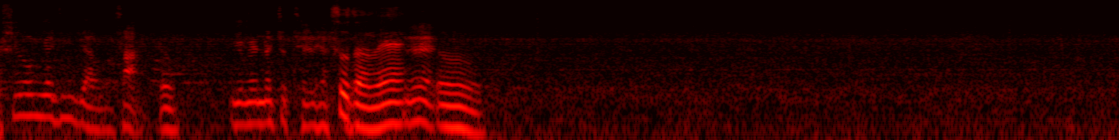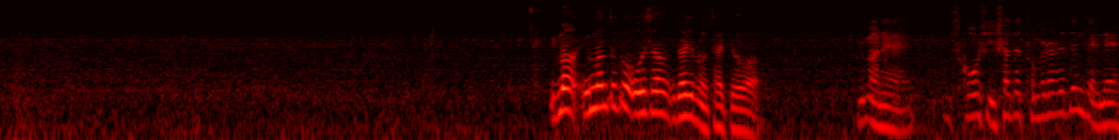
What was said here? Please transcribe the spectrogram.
鷲宮神社もさ、うん有名になっちゃってるね。そうだね。ねうん。今、今のところ、大井さん、大丈夫の体調は？今ね、少し医者で止められてんだよね。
